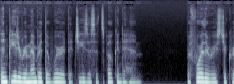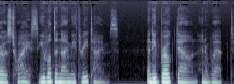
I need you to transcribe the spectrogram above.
Then Peter remembered the word that Jesus had spoken to him Before the rooster crows twice, you will deny me three times. And he broke down and wept.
